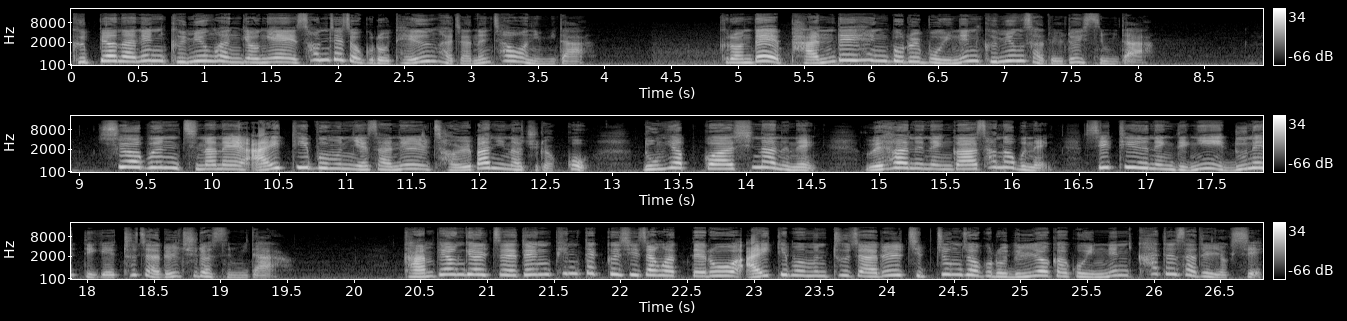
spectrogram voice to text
급변하는 금융 환경에 선제적으로 대응하자는 차원입니다. 그런데 반대 행보를 보이는 금융사들도 있습니다. 수협은 지난해 IT 부문 예산을 절반이나 줄였고 농협과 신한은행, 외환은행과 산업은행, 시티은행 등이 눈에 띄게 투자를 줄였습니다. 간편결제 등 핀테크 시장 확대로 IT 부문 투자를 집중적으로 늘려가고 있는 카드사들 역시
